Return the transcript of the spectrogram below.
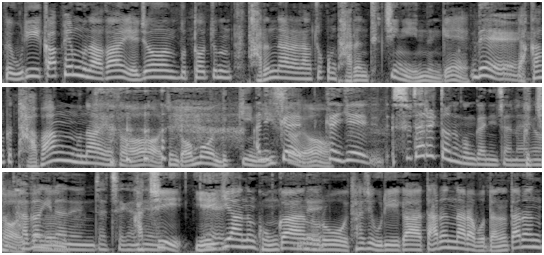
그러니까 우리 카페 문화가 예전부터 좀 다른 나라랑 조금 다른 특징이 있는 게 네. 약간 그 다방 문화에서 좀 넘어온 느낌이 아니, 있어요. 그러니까, 그러니까 이게 수다를 떠는 공간이잖아요. 그쵸. 다방이라는 자체가. 네. 같이 네. 얘기하는 공간으로 사실 우리가 다른 나라보다는 다른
